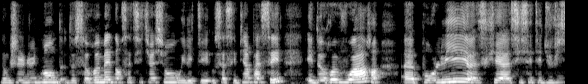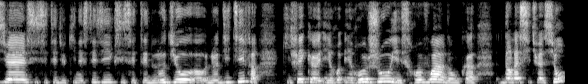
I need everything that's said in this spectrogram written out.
Donc je lui demande de se remettre dans cette situation où il était, où ça s'est bien passé, et de revoir euh, pour lui euh, si c'était du visuel, si c'était du kinesthésique, si c'était de l'audio, euh, l'auditif, qui fait qu'il il rejoue, il se revoit donc dans la situation.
